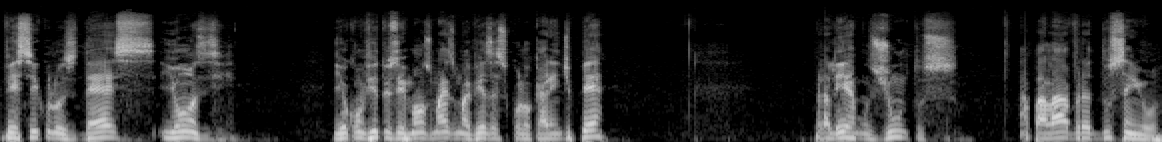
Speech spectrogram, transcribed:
versículos 10 e 11. E eu convido os irmãos mais uma vez a se colocarem de pé para lermos juntos a palavra do Senhor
